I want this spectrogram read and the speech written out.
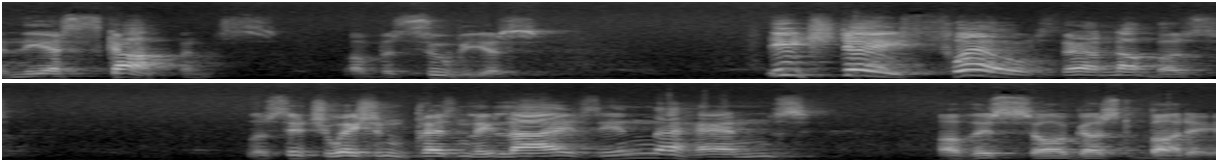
in the escarpments of Vesuvius. Each day swells their numbers. The situation presently lies in the hands of this august body.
